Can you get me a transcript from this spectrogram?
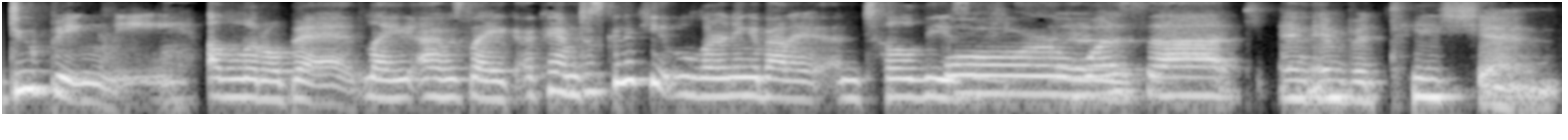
duping me a little bit. Like I was like, okay, I'm just going to keep learning about it until these. Or was that an invitation?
